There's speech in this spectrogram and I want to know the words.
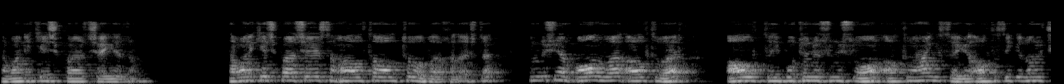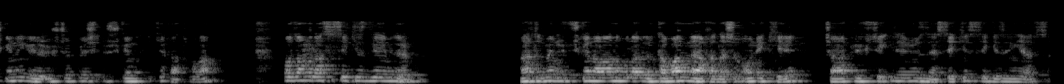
taban iki eş parça ayırırım. Taban iki eş parça ayırsam 6 6 oldu arkadaşlar. Şimdi düşünüyorum 10 var 6 var. 6 hipotenüsün üstü 10. Altına hangi sayı geliyor? 6 8 10 üçgene geliyor. 3 4 5 üçgen 2 kat olan. O zaman burası 8 diyebilirim. Artık ben üçgen alanı bulabilirim. Taban ne arkadaşlar? 12 çarpı yüksekliğimiz ne? 8. 8'in yarısı.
